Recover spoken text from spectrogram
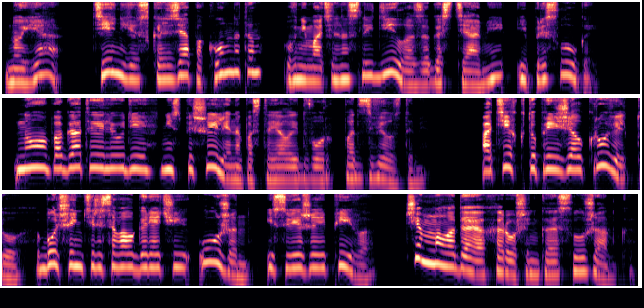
но я, тенью скользя по комнатам, внимательно следила за гостями и прислугой. Но богатые люди не спешили на постоялый двор под звездами. А тех, кто приезжал к Рувельту, больше интересовал горячий ужин и свежее пиво, чем молодая хорошенькая служанка.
